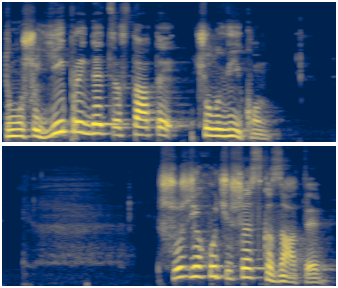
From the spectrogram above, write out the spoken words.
Тому що їй прийдеться стати чоловіком. Що ж я хочу ще сказати?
